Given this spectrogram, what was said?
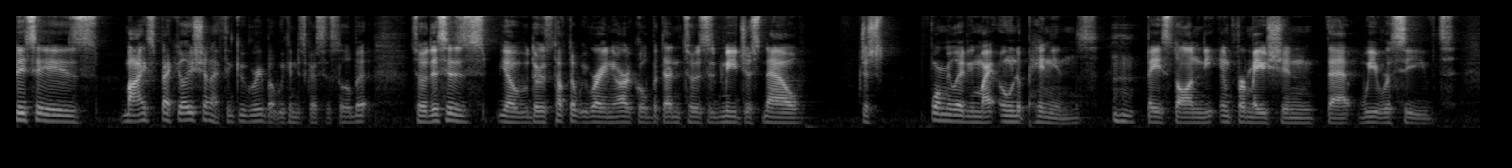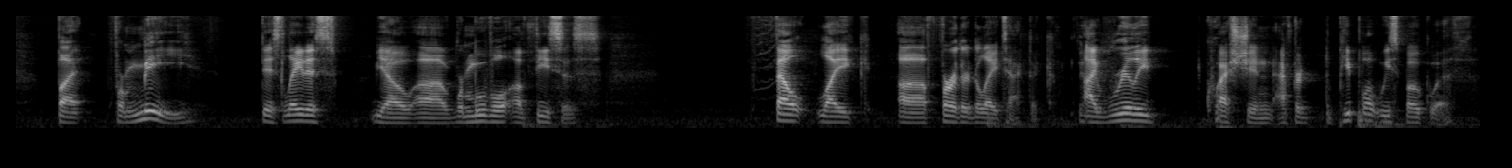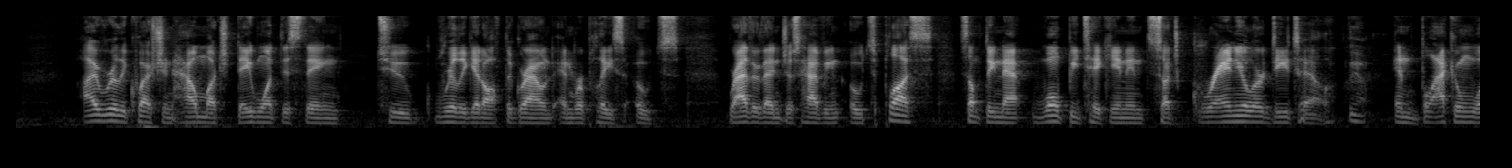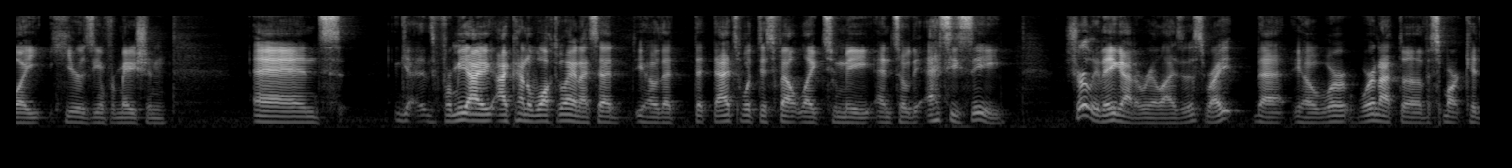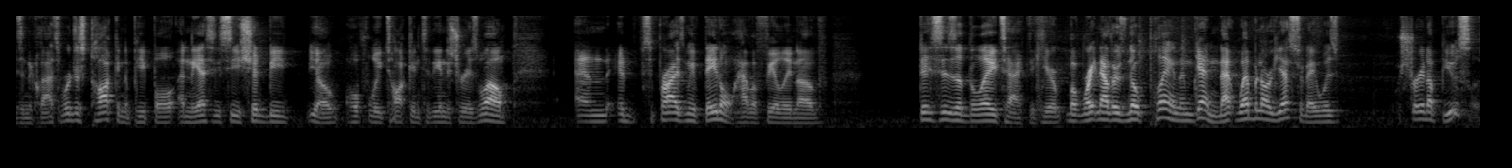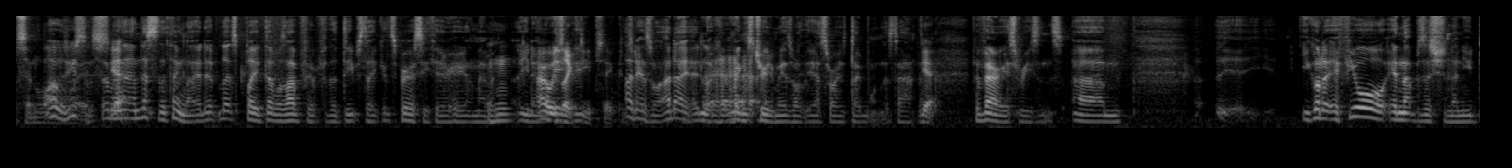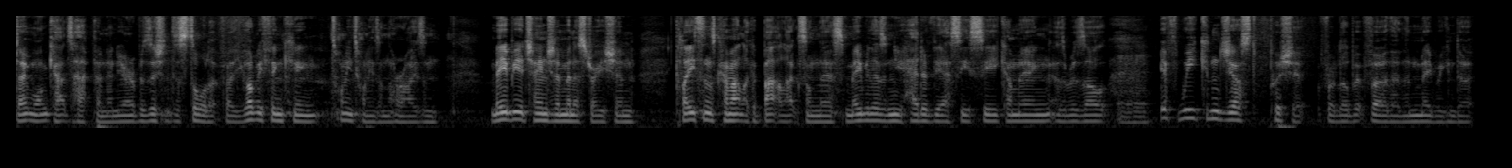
this is my speculation. I think you agree, but we can discuss this a little bit. So this is, you know, there's stuff that we write in the article, but then so this is me just now, just formulating my own opinions based on the information that we received. But for me, this latest, you know, uh, removal of Thesys felt like a further delay tactic. I really question after the people that we spoke with, I really question how much they want this thing to really get off the ground and replace OATS rather than just having OATS Plus, something that won't be taken in such granular detail Yeah. in black and white. Here's the information. And for me, I, I kind of walked away and I said, you know, that, that that's what this felt like to me. And so the SEC, surely they got to realize this, right? That you know we're we're not the the smart kids in the class. We're just talking to people, and the SEC should be you know hopefully talking to the industry as well. And it surprised me if they don't have a feeling of this is a delay tactic here. But right now there's no plan. And again, that webinar yesterday was straight up useless in a lot Oh, of it's ways. useless. I yeah. and this is the thing. Like, let's play devil's advocate for the deep state conspiracy theory here at the moment. You know, Mm-hmm. I always the- like the- deep state I do as well. I know, and look, it rings true to me as well. The SROs don't want this to happen. Yeah. For various reasons. Um, you got to if you're in that position and you don't want cat to happen and you're in a position to stall it for you got to be thinking 2020 is on the horizon maybe a change in administration clayton's come out like a battle axe on this. Maybe there's a new head of the sec coming as a result. If we can just push it for a little bit further then maybe we can do it.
